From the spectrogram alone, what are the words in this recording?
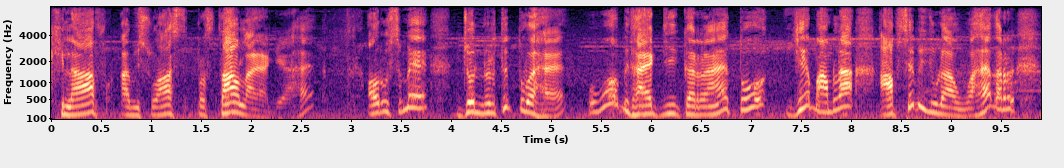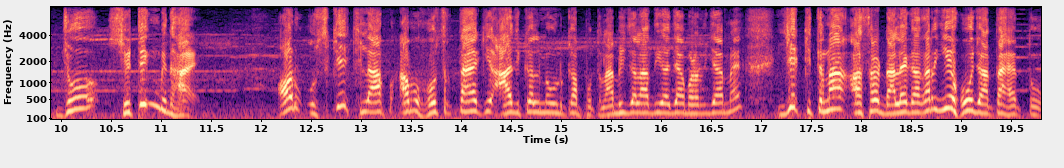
खिलाफ अविश्वास प्रस्ताव लाया गया है। और उसमें जो नेतृत्व है, वो विधायक जी कर रहे हैं। तो ये मामला आपसे भी जुड़ा हुआ है। अगर जो सिटिंग विधायक और उसके खिलाफ अब हो सकता है कि आजकल में उनका पुतला भी जला दिया जाए बढ़िया में ये कितना असर डालेगा? अगर ये हो जाता है तो।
